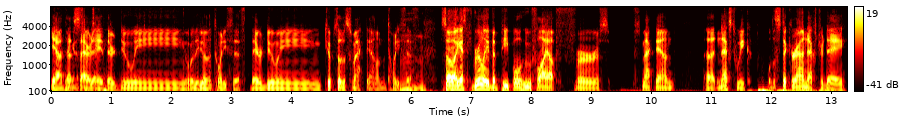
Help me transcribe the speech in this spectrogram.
Yeah, uh, that Saturday they're doing what are they doing on the 25th? They're doing two episodes of SmackDown on the 25th. Mm-hmm. So I guess really the people who fly out for SmackDown uh, next week will just stick around an extra day,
